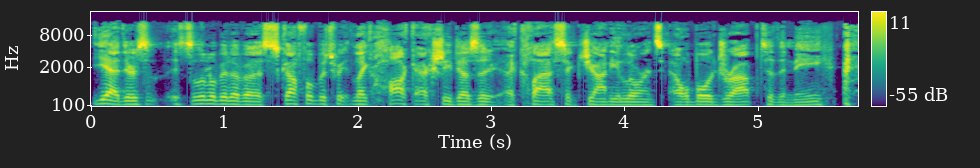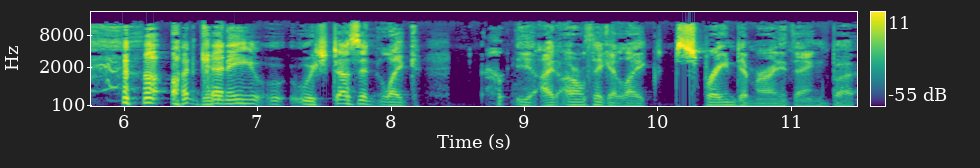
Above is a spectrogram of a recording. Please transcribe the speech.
yeah, there's it's a little bit of a scuffle between. Like Hawk actually does a, a classic Johnny Lawrence elbow drop to the knee on Kenny, which doesn't like. Hurt, yeah, I, I don't think it like sprained him or anything, but.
